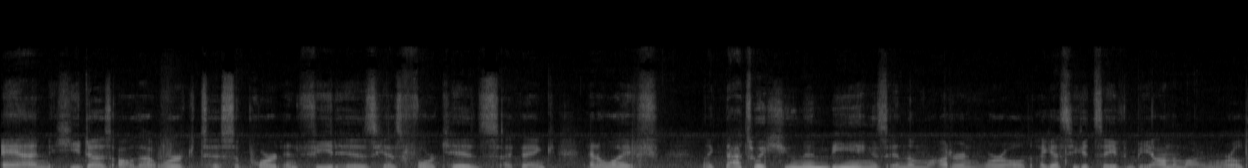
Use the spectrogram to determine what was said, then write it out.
and he does all that work to support and feed his he has four kids i think and a wife. Like that's what human beings in the modern world i guess you could say even beyond the modern world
